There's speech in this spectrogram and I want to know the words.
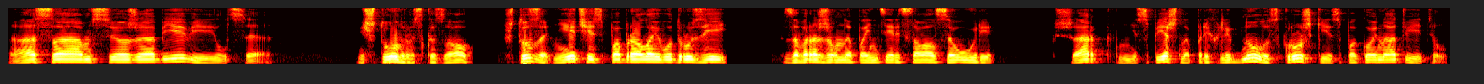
а сам все же объявился. И что он рассказал? Что за нечисть побрала его друзей? Завороженно поинтересовался Ури. Шарк неспешно прихлебнул из кружки и спокойно ответил.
